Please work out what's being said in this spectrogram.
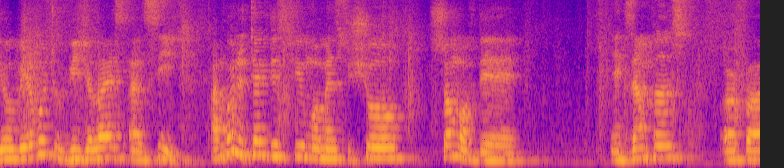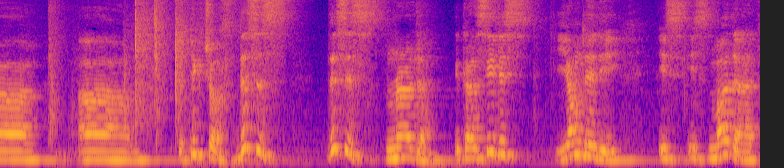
they will be able to visualize and see. I'm going to take these few moments to show some of the examples of uh, um, the pictures. This is this is murder. You can see this young lady is is murdered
